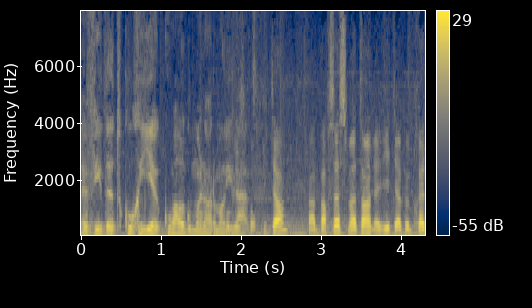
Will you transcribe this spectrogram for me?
a vida decorria com alguma normalidade. A part ça, ce matin, la vie était à peu près.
